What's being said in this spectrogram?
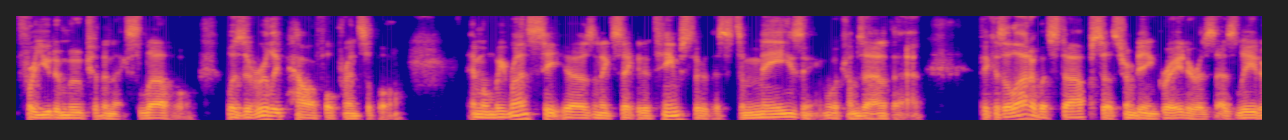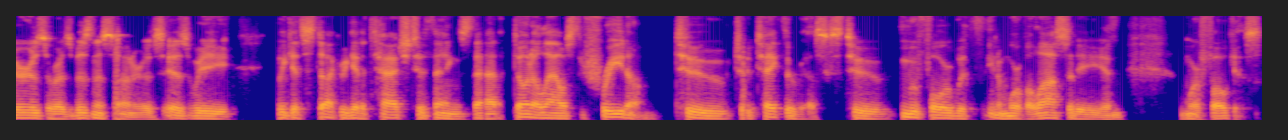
for you to move to the next level, was a really powerful principle. And when we run CEOs and executive teams through this, it's amazing what comes out of that. Because a lot of what stops us from being greater as, as leaders or as business owners is we we get stuck, we get attached to things that don't allow us the freedom to to take the risks, to move forward with you know more velocity and more focus.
